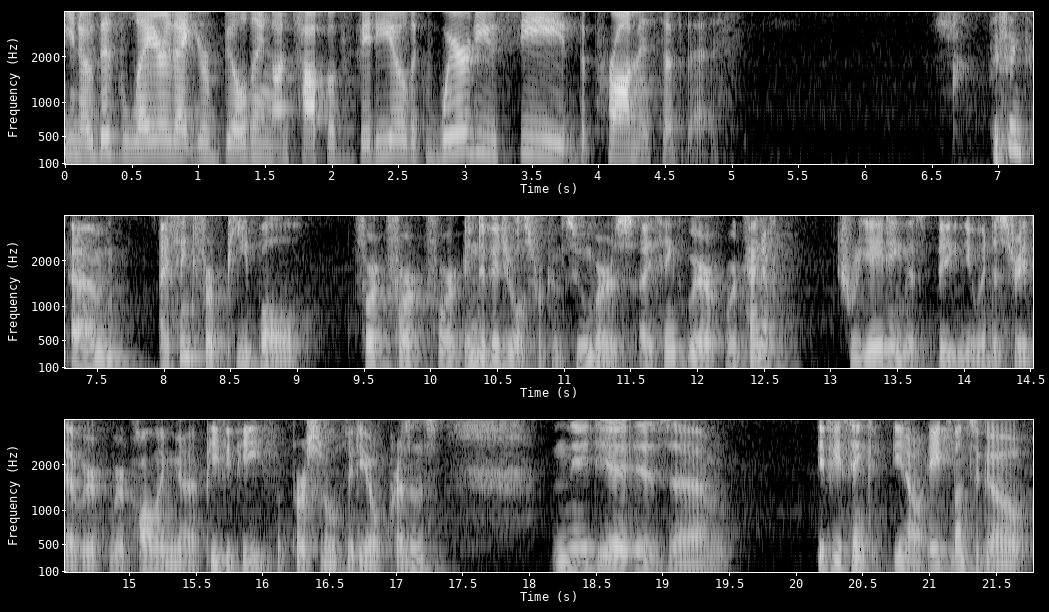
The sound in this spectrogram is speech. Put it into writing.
you know this layer that you're building on top of video like where do you see the promise of this i think um, i think for people for, for, for individuals, for consumers, I think we're, we're kind of creating this big new industry that we're, we're calling uh, PVP for personal video presence. And the idea is um, if you think, you know, eight months ago,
